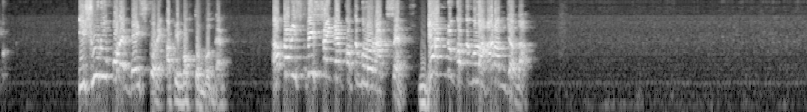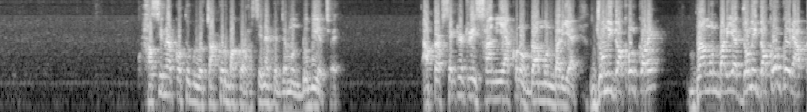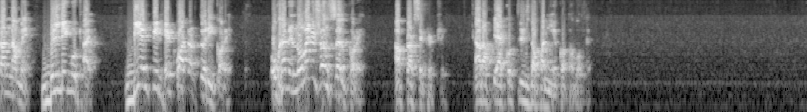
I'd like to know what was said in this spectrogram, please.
ইস্যুর উপরে বেস করে আপনি বক্তব্য দেন। আপনার স্পিচ রাইটার কতগুলো রাখছেন? গান্ডু কতগুলো হারামজাদা? হাসিনা কতগুলো চাকর বাকর হাসিনাকে যেমন ডুবিয়েছে। আপনার সেক্রেটারি সানি এখনও ব্রাহ্মণবাড়িয়ায় জমি দখল করে। ব্রাহ্মণবাড়িয়া জমি দখল করে আপনার নামে বিল্ডিং উঠায়। বিএনপির হেডকোয়ার্টার তৈরি করে। ওখানে নমিনেশন সেল করে আপনার সেক্রেটারি। আর আপনি একত্রিশ দফা নিয়ে কথা বলেন।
